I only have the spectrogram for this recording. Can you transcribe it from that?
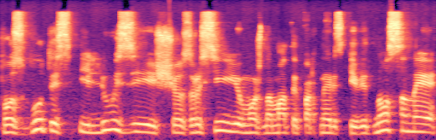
Позбутись ілюзії, що з Росією можна мати партнерські відносини. Е,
